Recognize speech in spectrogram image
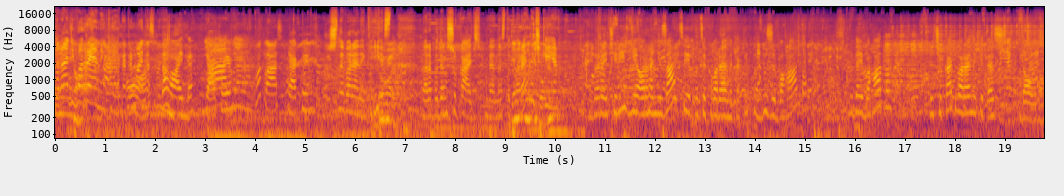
Раді вареники. Тримайте смачно. Давайте. Дякуємо. Клас. Дякуємо. Прийшли вареники їсти. Зараз будемо шукати, де у нас тут варенички є. До речі, різні організації по цих варениках. Їх тут дуже багато. Людей багато. І чекати вареники теж довго.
